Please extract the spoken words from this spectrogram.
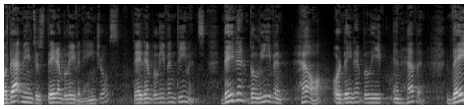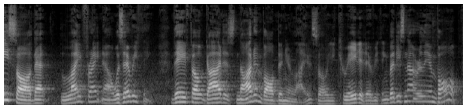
What that means is they didn't believe in angels, they didn't believe in demons. They didn't believe in hell or they didn't believe in heaven. They saw that life right now was everything. They felt God is not involved in your life, so He created everything, but He's not really involved.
